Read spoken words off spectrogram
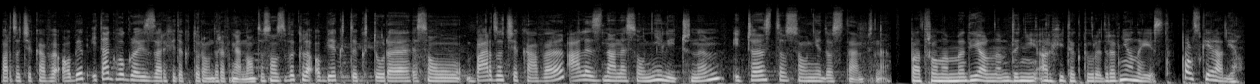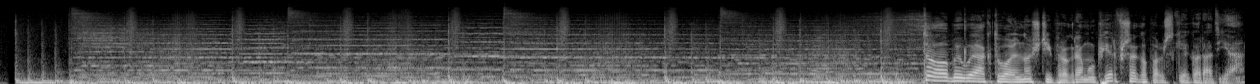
Bardzo ciekawy obiekt i tak w ogóle jest z architekturą drewnianą. To są zwykle obiekty, które są bardzo ciekawe, ale znane są nielicznym i często są niedostępne. Patronem medialnym Dni Architektury Drewnianej jest Polskie Radio. To były aktualności programu Pierwszego Polskiego Radia.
